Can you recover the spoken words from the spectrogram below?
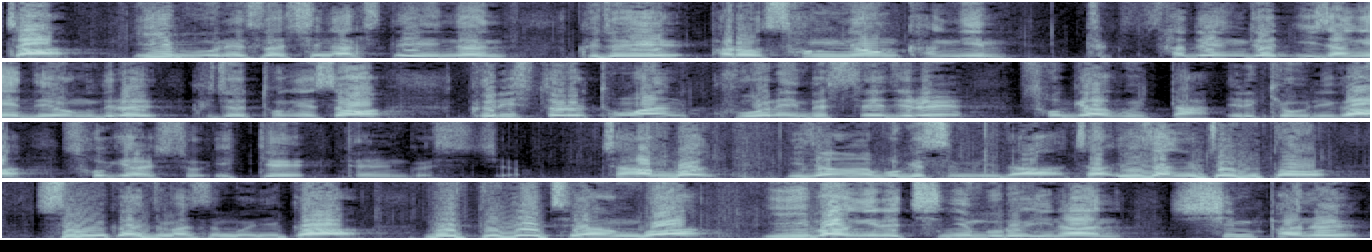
자, 이 부분에서 신학시대에 있는 그저의 바로 성령 강림, 사도행전 2장의 내용들을 그저 통해서 그리스도를 통한 구원의 메시지를 소개하고 있다. 이렇게 우리가 소개할 수 있게 되는 것이죠. 자, 한번 2장을 보겠습니다. 자, 2장 1절부터 11까지 말씀 보니까 메뚜기의 재앙과 이방인의 침입으로 인한 심판을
